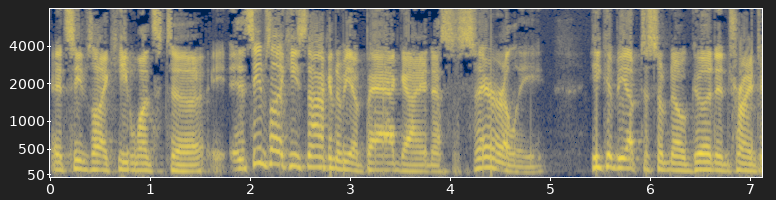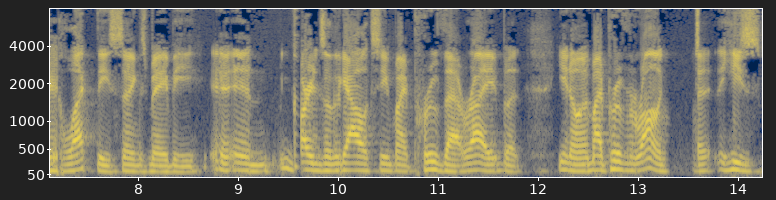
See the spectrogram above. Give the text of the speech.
it seems like he wants to. It seems like he's not going to be a bad guy necessarily. He could be up to some no good in trying to collect these things. Maybe, and Guardians of the Galaxy might prove that right, but you know, it might prove it wrong. He's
